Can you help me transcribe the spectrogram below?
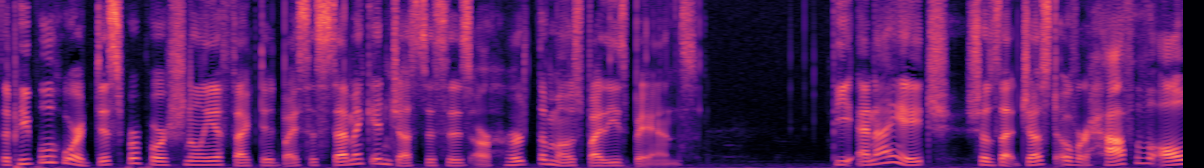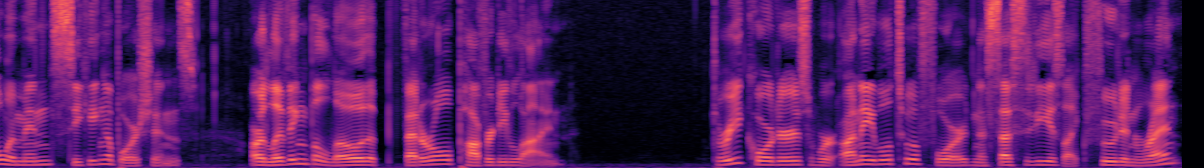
the people who are disproportionately affected by systemic injustices are hurt the most by these bans. The NIH shows that just over half of all women seeking abortions are living below the federal poverty line. Three quarters were unable to afford necessities like food and rent,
